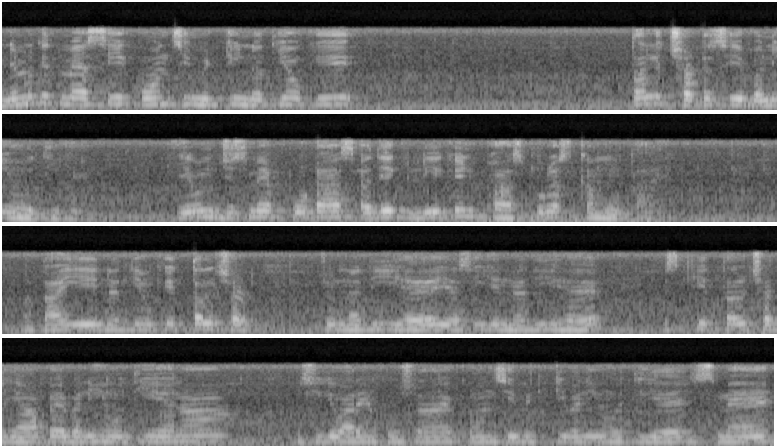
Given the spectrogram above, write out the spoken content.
निम्नलिखित में से कौन सी मिट्टी नदियों के तल छट से बनी होती हैं, एवं जिसमें पोटास अधिक लेकिन फास्फोरस कम होता है। बताइए नदियों के तल छट, जो नदी है, जैसे ये नदी है, इसकी तल छट यहाँ पे बनी होती है ना? उसी के बारे में पूछ रहा है, कौन सी मिट्टी बनी होती है? इसमें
